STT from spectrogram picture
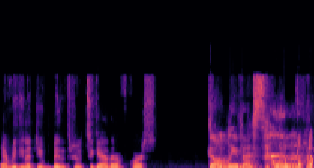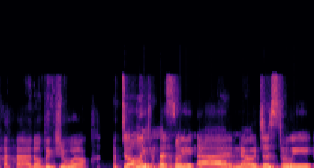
Everything that you've been through together, of course. Don't leave us. I don't think she will. don't leave us. We uh no, just we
